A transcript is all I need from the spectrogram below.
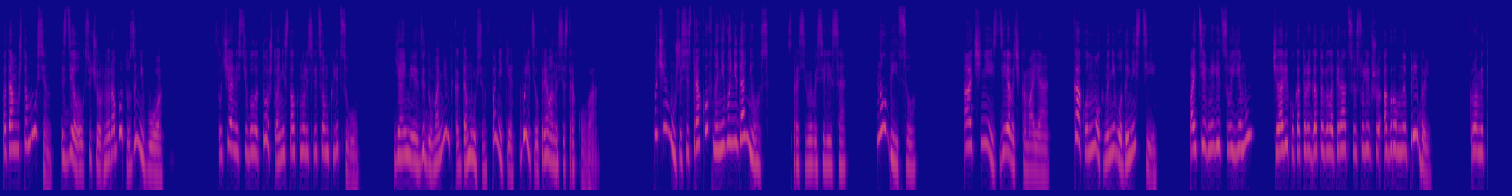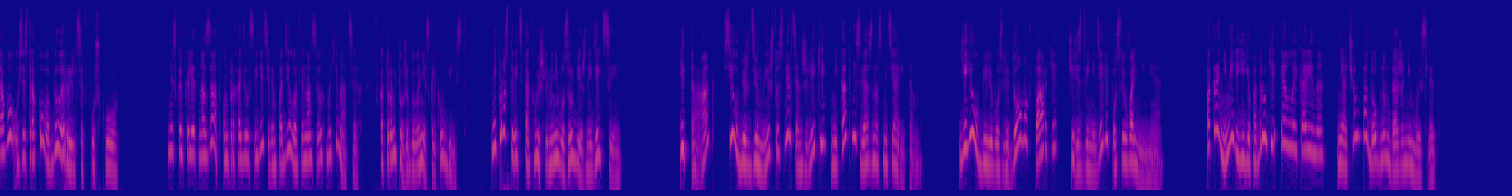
Потому что Мусин сделал всю черную работу за него. Случайностью было то, что они столкнулись лицом к лицу. Я имею в виду момент, когда Мусин в панике вылетел прямо на Сестракова. «Почему же Сестраков на него не донес?» — спросила Василиса. «На убийцу». «Очнись, девочка моя! Как он мог на него донести? Пойти в милицию ему Человеку, который готовил операцию, сулившую огромную прибыль? Кроме того, у Сестракова было рыльце в пушку. Несколько лет назад он проходил свидетелем по делу о финансовых махинациях, в котором тоже было несколько убийств. Не просто ведь так вышли на него зарубежные дельцы. Итак, все убеждены, что смерть Анжелики никак не связана с метеоритом. Ее убили возле дома, в парке, через две недели после увольнения. По крайней мере, ее подруги Элла и Карина ни о чем подобном даже не мыслят.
